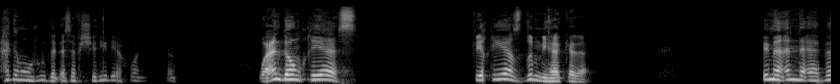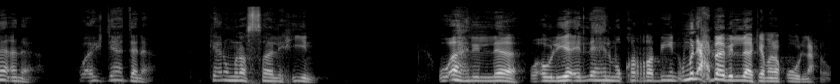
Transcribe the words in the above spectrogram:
هذا موجود للأسف الشديد يا أخواني. وعندهم قياس في قياس ضمني هكذا. بما أن آباءنا وأجدادنا كانوا من الصالحين وأهل الله وأولياء الله المقربين ومن أحباب الله كما نقول نحن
